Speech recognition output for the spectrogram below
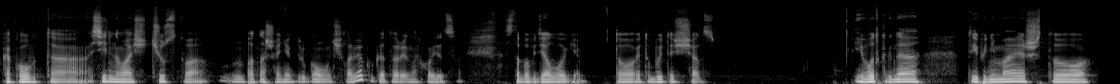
какого-то сильного чувства по отношению к другому человеку, который находится с тобой в диалоге, то это будет ощущаться. И вот когда ты понимаешь, что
